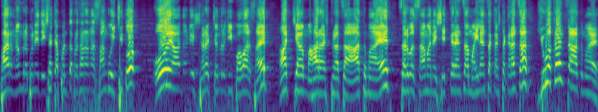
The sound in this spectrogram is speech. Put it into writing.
फार नम्रपणे देशाच्या पंतप्रधानांना सांगू इच्छितो होय आदरणीय शरदचंद्रजी पवार साहेब आजच्या महाराष्ट्राचा आत्मा आहेत. सर्वसामान्य शेतकऱ्यांचा महिलांचा कष्टकऱ्यांचा युवकांचा आत्मा आहेत.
